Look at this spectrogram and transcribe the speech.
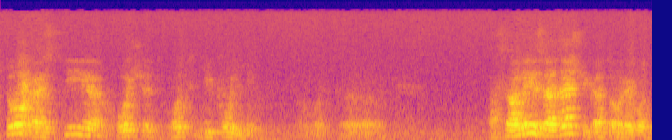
Что Россия хочет от Японии? Вот, Основные задачи, которые вот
